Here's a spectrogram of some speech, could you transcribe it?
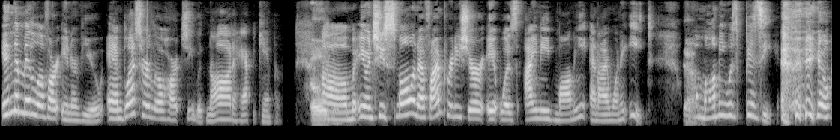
in the middle of our interview, and bless her little heart, she was not a happy camper. Oh. Um, you know, and she's small enough. I'm pretty sure it was I need mommy and I want to eat. Yeah. Well, mommy was busy, you know,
